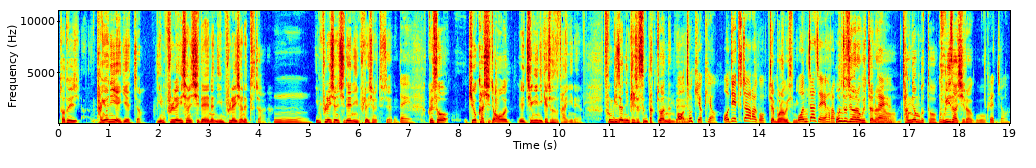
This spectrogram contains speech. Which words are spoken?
저도 이- 당연히 얘기했죠. 인플레이션 시대에는 인플레이션에 투자하라. 음. 인플레이션 시대에는 인플레이션에 투자해야 돼. 네. 그래서 기억하시죠? 어, 예, 증인이 계셔서 다행이네요. 송 기자님 계셨으면 딱 좋았는데. 어, 저 기억해요. 어디에 투자라고 제가 뭐라고 했습니까? 원자재 하라고 원자재 하라고 했잖아요. 네. 작년부터 구리 사시라고. 그랬죠.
